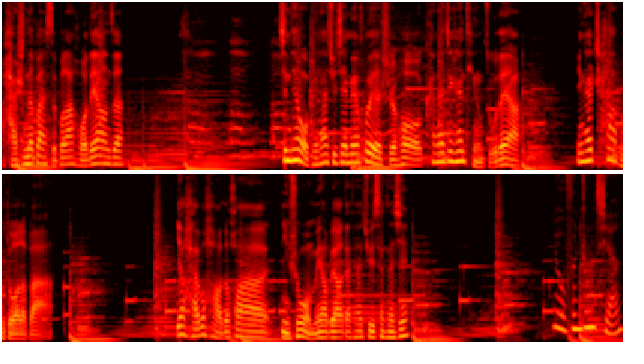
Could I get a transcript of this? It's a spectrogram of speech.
还是那半死不拉活的样子？今天我陪他去见面会的时候，看他精神挺足的呀，应该差不多了吧？要还不好的话，你说我们要不要带他去散散心？六分钟前。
